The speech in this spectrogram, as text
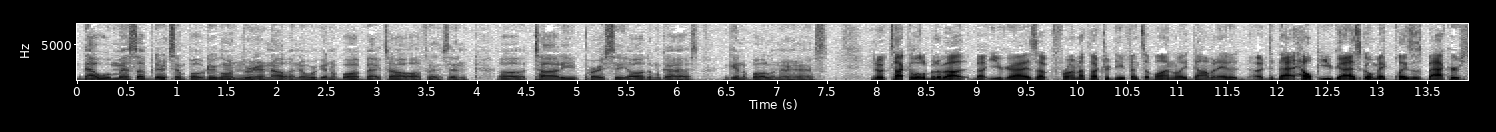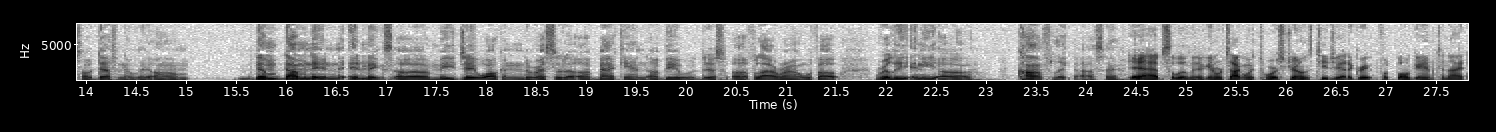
that will mess up their tempo if they're going mm-hmm. three and out, and then we're getting the ball back to our offense and uh, Toddy, Percy, all them guys, and getting the ball in their hands. You know, talk a little bit about, about you guys up front. I thought your defensive line really dominated. Uh, did that help you guys go make plays as backers? Oh, definitely. Um, them dominating it makes uh, me, Jay Walking, and the rest of the uh, back end uh, be able to just uh, fly around without really any uh, conflict, I'll say. Yeah, absolutely. Again, we're talking with Taurus Jones. TJ had a great football game tonight.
